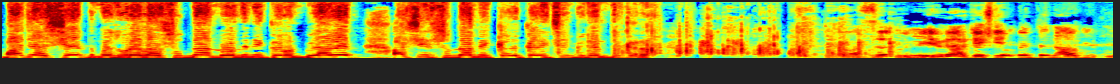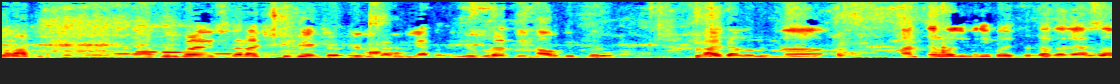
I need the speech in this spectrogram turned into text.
माझ्या शेत मजुराला सुद्धा नोंदणी करून मिळावेत अशी सुद्धा मी कळकळीची विनंती करत नाव घेतलं. राजेश टोपे यांच्यावर नाव घेतलं. काय जाणवलं आंतरवालीमध्ये बैठका झाल्या असा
